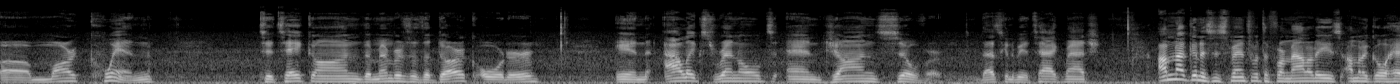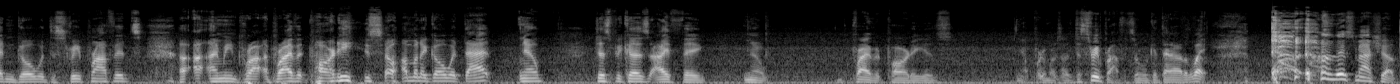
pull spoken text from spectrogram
uh, Marq Quen to take on the members of the Dark Order in Alex Reynolds and John Silver. That's going to be a tag match. I'm not going to dispense with the formalities. I'm going to go ahead and go with the Street Profits. Uh, I mean, pri- private party. So I'm going to go with that, you know, just because I think, you know, private party is, you know, pretty much like the Street Profits. So we'll get that out of the way. this matchup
